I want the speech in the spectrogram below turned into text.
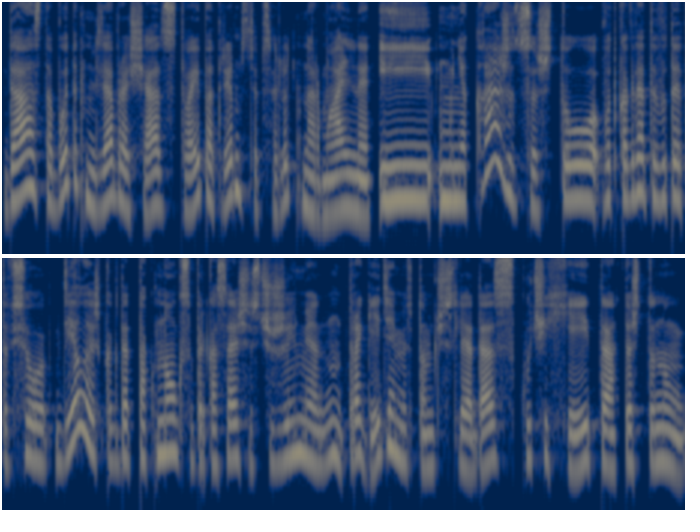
Да, с тобой так нельзя обращаться, твои потребности абсолютно нормальные. И мне кажется, что вот когда ты вот это все делаешь, когда так много соприкасаешься с чужими ну, трагедиями в том числе, да, с кучей хейта, то, что, ну,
